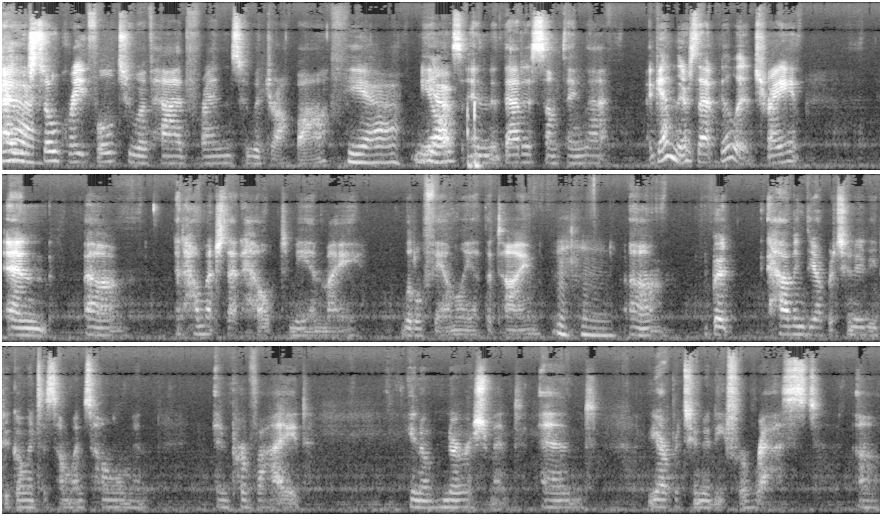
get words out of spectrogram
I was so grateful to have had friends who would drop off Yeah. Yeah. meals and that is something that again there's that village right and um and how much that helped me and my little family at the time hmm um but having the opportunity to go into someone's home and and provide you know nourishment and the opportunity for rest um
